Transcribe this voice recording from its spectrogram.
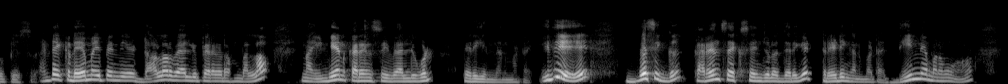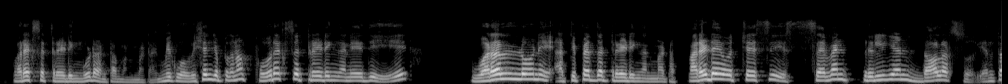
రూపీస్ అంటే ఇక్కడ ఏమైపోయింది? డాలర్ వాల్యూ పెరగడం వల్ల నా ఇండియన్ కరెన్సీ వాల్యూ కూడా పెరిగిందనమాట. ఇది బేసిక్‌గా కరెన్సీ ఎక్స్‌చేంజ్‌లో జరిగే ట్రేడింగ్ అనమాట. దీన్నే మనము ఫారెక్స్ ట్రేడింగ్ కూడా అంటామనమాట. మీకు ఒక విషయం చెప్తున్నా ఫోరెక్స్ ట్రేడింగ్ అనేది వరల్డ్‌లోనే అతిపెద్ద ట్రేడింగ్ అనమాట. పర్ డే వచ్చేసి $7,000,000,000 ఎంత?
